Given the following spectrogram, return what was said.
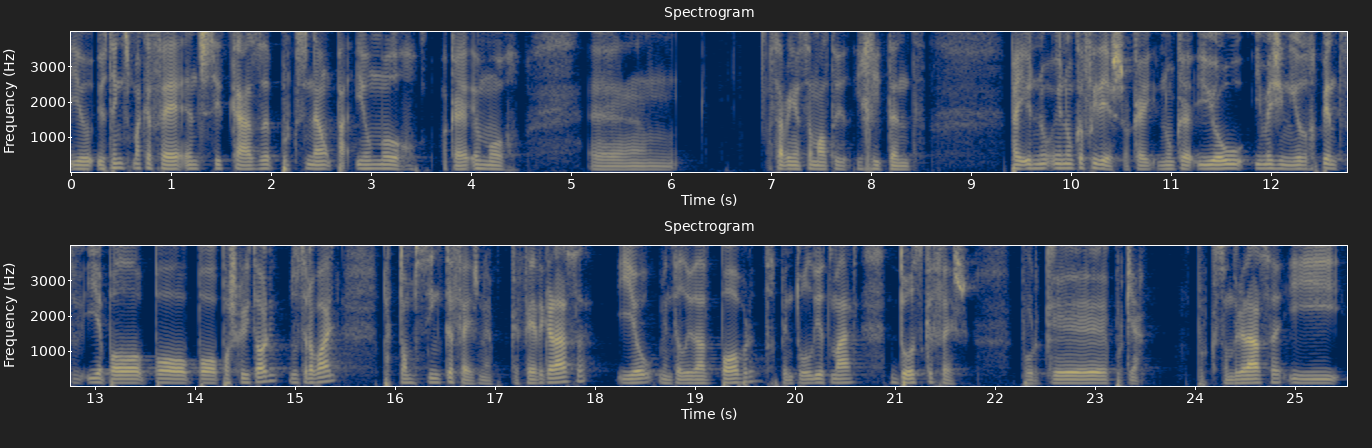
eu, eu tenho que tomar café antes de sair de casa porque senão, pá, eu morro, ok? Eu morro. Uh, sabem essa malta irritante? Pá, eu, eu, nunca fui deste, ok? Nunca, eu imagino, eu de repente ia para o, para para para o escritório do trabalho, pá, tomo 5 cafés, né? Café de graça e eu, mentalidade pobre, de repente estou ali a tomar 12 cafés. Porque, porque, é, porque são de graça e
